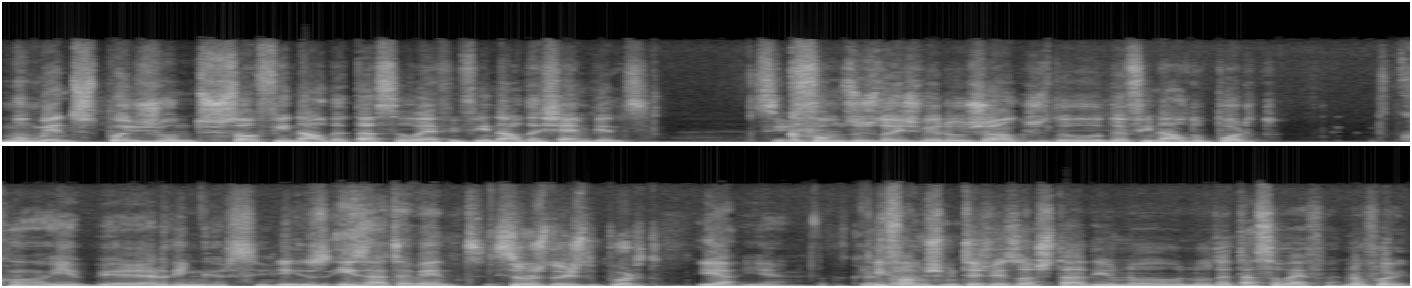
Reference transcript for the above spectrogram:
Momentos depois juntos, só o final da Taça UEFA e final da Champions. sim. Que fomos os dois ver os jogos do, da final do Porto. Com, ia beber Erdinger, sim. Ex- Exatamente. São os dois do Porto? Yeah. Yeah. Ok. E fomos muitas vezes ao estádio no, no da Taça UEFA, não foi?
